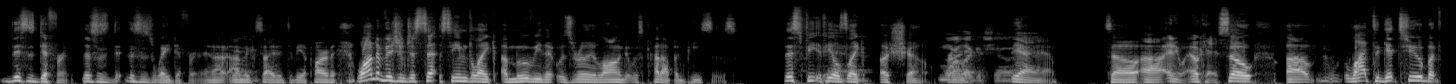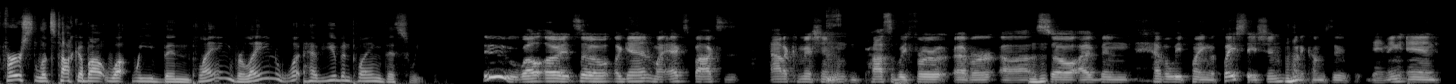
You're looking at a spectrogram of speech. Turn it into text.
this is different. This is this is way different, and I, I'm Yeah. excited to be a part of it. WandaVision just se- seemed like a movie that was really long that was cut up in pieces. This fe- feels Yeah. like a show. More right? like a show. yeah, yeah. So uh, anyway, okay, so uh, a lot to get to, but first let's talk about what we've been playing. Verlaine, what have you been playing this week? Ooh, well, all right. So again, my Xbox is out of commission, possibly forever. Uh, Mhm. So I've been heavily playing the PlayStation Mhm. when it comes to gaming, and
